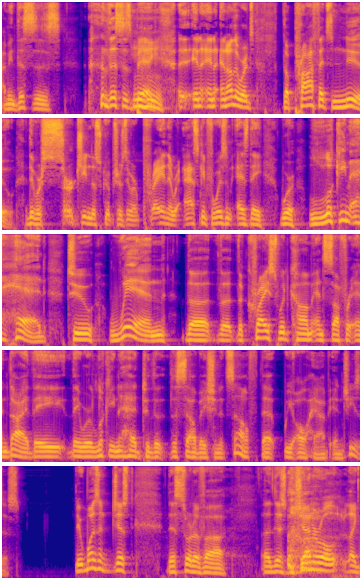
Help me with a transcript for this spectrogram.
I mean, this is this is big. In, in, in other words, the prophets knew they were searching the scriptures, they were praying, they were asking for wisdom as they were looking ahead to when the, the, the Christ would come and suffer and die. They they were looking ahead to the, the salvation itself that we all have in Jesus. It wasn't just this sort of uh, uh, this general, like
